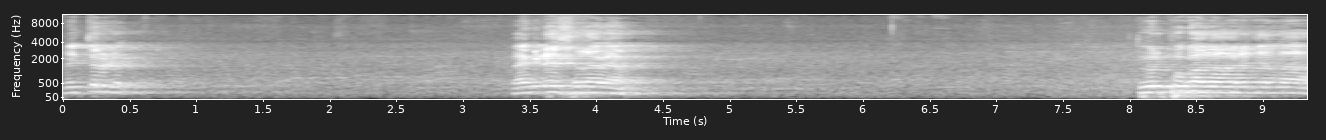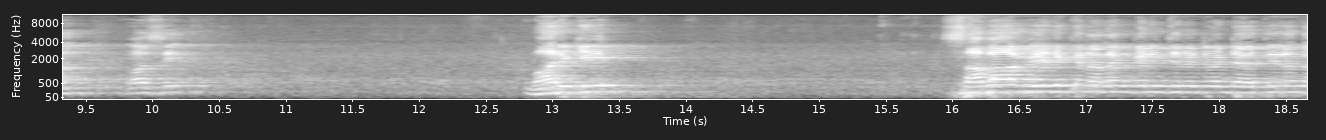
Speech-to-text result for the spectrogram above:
మిత్రుడు వెంకటేశ్వరరావు గారు. తూర్పుగోదావరి జిల్లా వాసి వారికి సభా వేదికను అలంకరించినటువంటి అతిరథ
